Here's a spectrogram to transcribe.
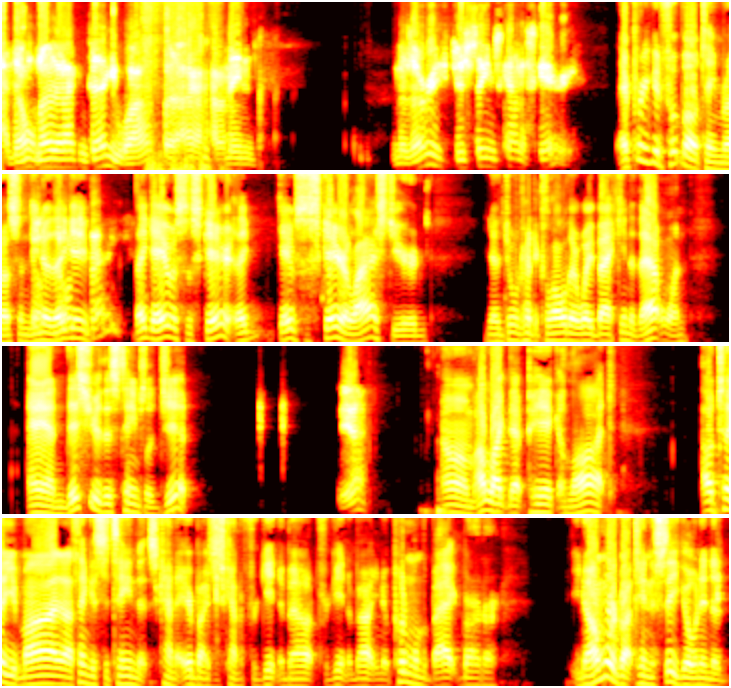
I don't know that I can tell you why, but I I mean, Missouri just seems kind of scary. They're a pretty good football team, Russ, and you know they gave they gave us a scare. They gave us a scare last year. And, you know Georgia had to claw their way back into that one, and this year this team's legit. Yeah, um, I like that pick a lot. I'll tell you mine. I think it's a team that's kind of everybody's just kind of forgetting about, forgetting about. You know, put them on the back burner. You know, I'm worried about Tennessee going into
